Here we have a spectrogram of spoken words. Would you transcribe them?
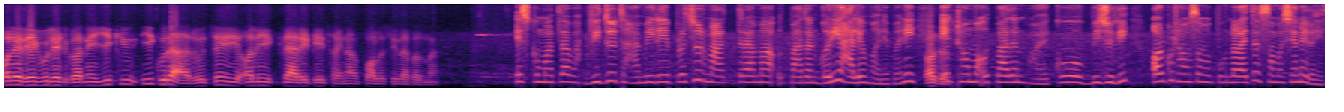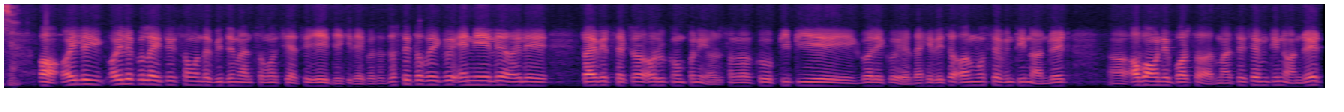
कसले रेगुलेट गर्ने? यी यी कुराहरू चाहिँ अलि क्ल्यारिटी छैन पोलिसी लेभलमा। यसको मतलब विद्युत हामीले प्रचुर मात्रामा उत्पादन गरिहाल्यौँ भने पनि। एक ठाउँमा उत्पादन भएको बिजुली अर्को ठाउँसम्म पुग्नलाई त समस्या नै रहेछ। अहिले अहिलेको लागि चाहिँ सम्बन्ध विद्यमान समस्या चाहिँ यही देखिरहेको छ। जस्तै तपाईँको एनएले अहिले प्राइभेट सेक्टर अरू कम्पनीहरूसँगको पिपिए गरेको हेर्दाखेरि चाहिँ अलमोस्ट सेभेन्टिन हन्ड्रेड अब आउने वर्षहरूमा चाहिँ सेभेन्टिन हन्ड्रेड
